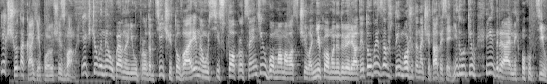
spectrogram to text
якщо така є поруч із вами. Якщо ви не упевнені у продавці чи товарі на усі 100%, бо мама вас вчила нікому не довіряти, то ви завжди можете начитатися відгуків від реальних покупців.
